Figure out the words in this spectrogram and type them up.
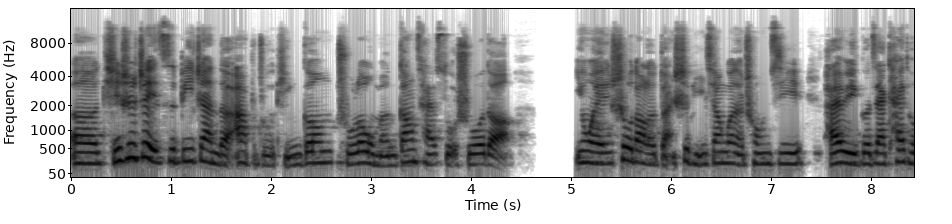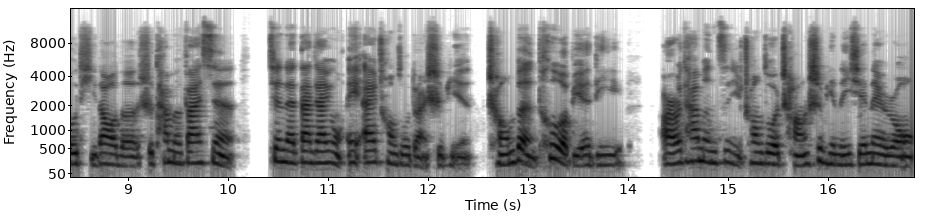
呃，其实这一次 B 站的 UP 主停更，除了我们刚才所说的，因为受到了短视频相关的冲击，还有一个在开头提到的是，他们发现。现在大家用 AI 创作短视频，成本特别低，而他们自己创作长视频的一些内容，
